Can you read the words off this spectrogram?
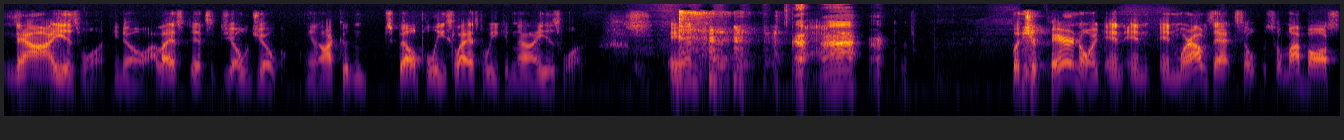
now I is one. You know, I last it's a Joe joke. You know, I couldn't spell police last week, and now I is one. And but you're paranoid, and and and where I was at, so so my boss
